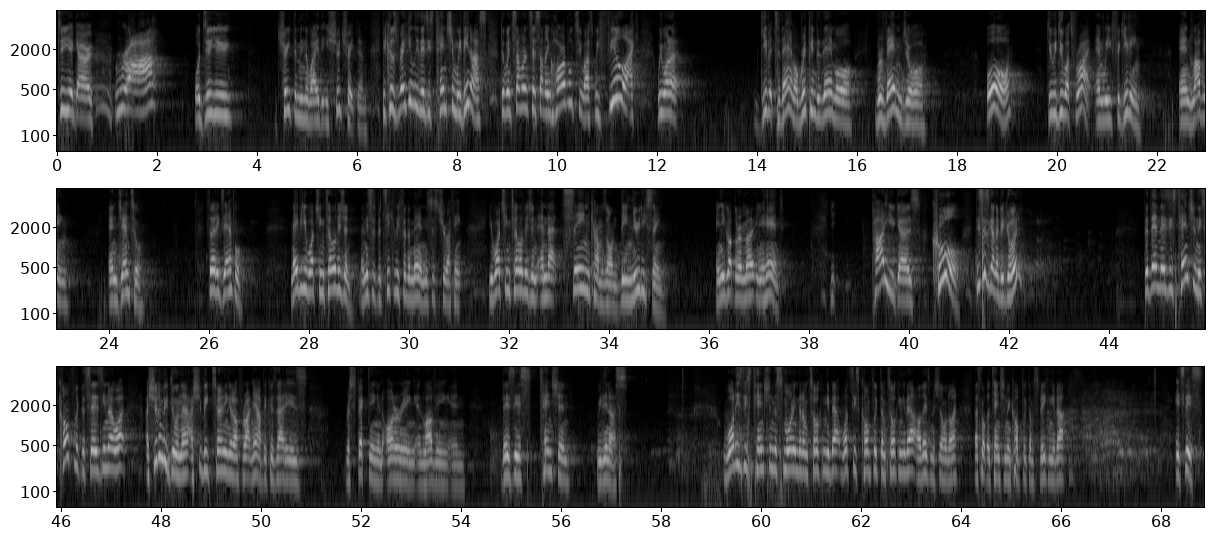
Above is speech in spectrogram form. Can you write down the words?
Do you go, rah? Or do you treat them in the way that you should treat them. Because regularly there's this tension within us that when someone says something horrible to us, we feel like we want to give it to them or rip into them or revenge or or do we do what's right and we forgiving and loving and gentle? Third example. Maybe you're watching television, and this is particularly for the men. This is true, I think. You're watching television and that scene comes on, the nudie scene, and you got the remote in your hand. You, part of you goes, cool, this is going to be good. But then there's this tension, this conflict that says, you know what? I shouldn't be doing that. I should be turning it off right now because that is respecting and honoring and loving. And there's this tension within us. What is this tension this morning that I'm talking about? What's this conflict I'm talking about? Oh, there's Michelle and I. That's not the tension and conflict I'm speaking about. It's this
